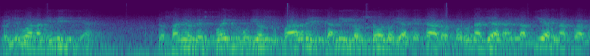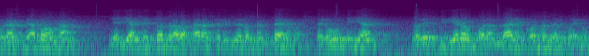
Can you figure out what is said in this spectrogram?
Lo llevó a la milicia. Dos años después murió su padre y Camilo, solo y aquejado por una llaga en la pierna, fue a curarse a Roma y allí aceptó trabajar al servicio de los enfermos. Pero un día lo despidieron por andar en cosas del juego.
